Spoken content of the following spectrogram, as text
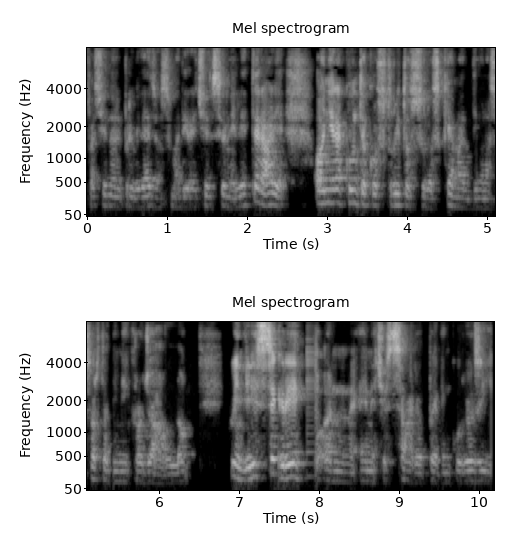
facendo il privilegio insomma, di recensioni letterarie, ogni racconto è costruito sullo schema di una sorta di microgiallo. Quindi il segreto mm, è necessario per incuriosire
